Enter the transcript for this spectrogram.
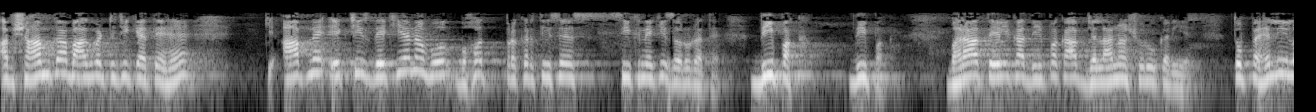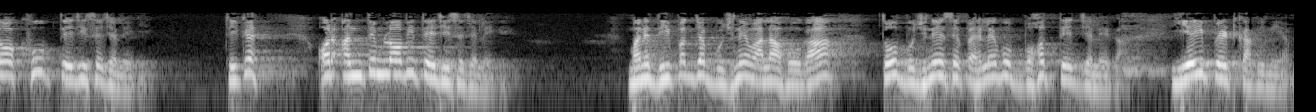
अब शाम का बागवट जी कहते हैं कि आपने एक चीज़ देखी है ना, वो बहुत प्रकृति से सीखने की ज़रूरत है। दीपक। दीपक। भरा तेल का दीपक आप जलाना शुरू करिए तो पहली लौ खूब तेज़ी से जलेगी, ठीक है? और अंतिम लौ भी तेज़ी से जलेगी। माने दीपक जब बुझने वाला होगा तो बुझने से पहले वो बहुत तेज जलेगा। यही पेट का भी नियम।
